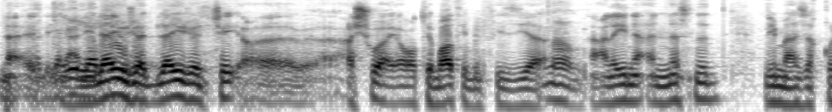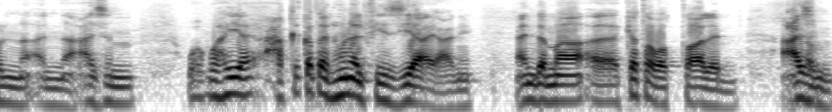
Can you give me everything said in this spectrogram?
لا التعليل يعني لا يوجد لا يوجد شيء آه، عشوائي أو اعتباطي بالفيزياء. نعم. علينا أن نسند لماذا قلنا أن عزم وهي حقيقة هنا الفيزياء يعني. عندما آه، كتب الطالب عزم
